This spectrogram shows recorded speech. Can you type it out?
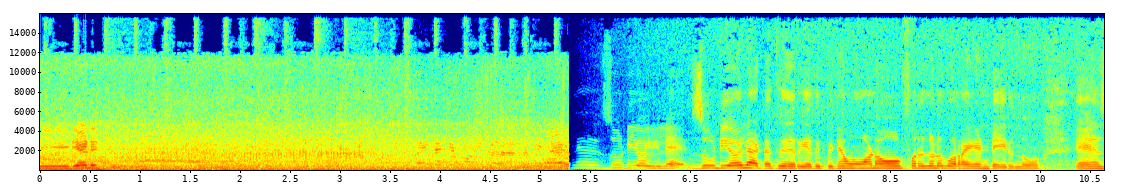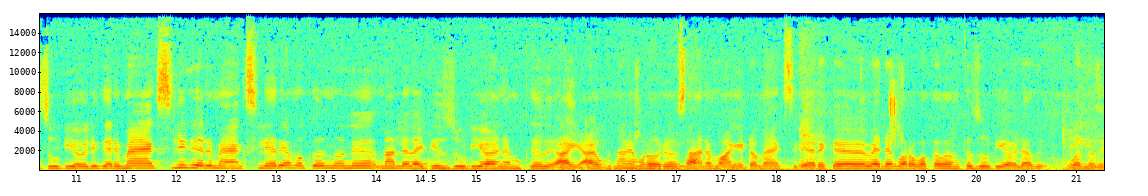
വീഡിയോ എടുക്കും. സുഡിയോയിലേ സുഡിയോയിലാട്ടോ കയറിയത് പിന്നെ ഓണ ഓഫറുകൾ കുറേ ഉണ്ടായിരുന്നു. സുഡിയോയിൽ കയറി മാക്സിൽ കയറി മാക്സിലേറി നമുക്ക് ഒന്നൊന്ന് നല്ലതായിട്ട് സുഡിയോ ആണ് നമുക്ക് അവിടുന്നാണ് നമ്മൾ ഓരോ സാധനം വാങ്ങിട്ടോ. മാക്സിലേറിയൊക്കെ വില കുറവൊക്കെ നമുക്ക് സുഡിയോയിലാണ് വന്നത്.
